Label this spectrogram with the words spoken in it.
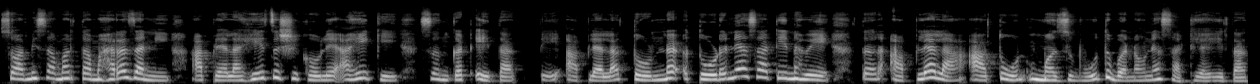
स्वामी समर्थ महाराजांनी आपल्याला हेच शिकवले आहे की संकट येतात ते आपल्याला तोडण्या तोडण्यासाठी नव्हे तर आपल्याला आतून मजबूत बनवण्यासाठी येतात.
